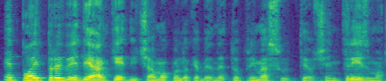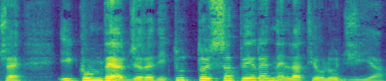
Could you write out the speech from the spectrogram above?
e poi prevede anche, diciamo, quello che abbiamo detto prima sul teocentrismo, cioè il convergere di tutto il sapere nella teologia,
